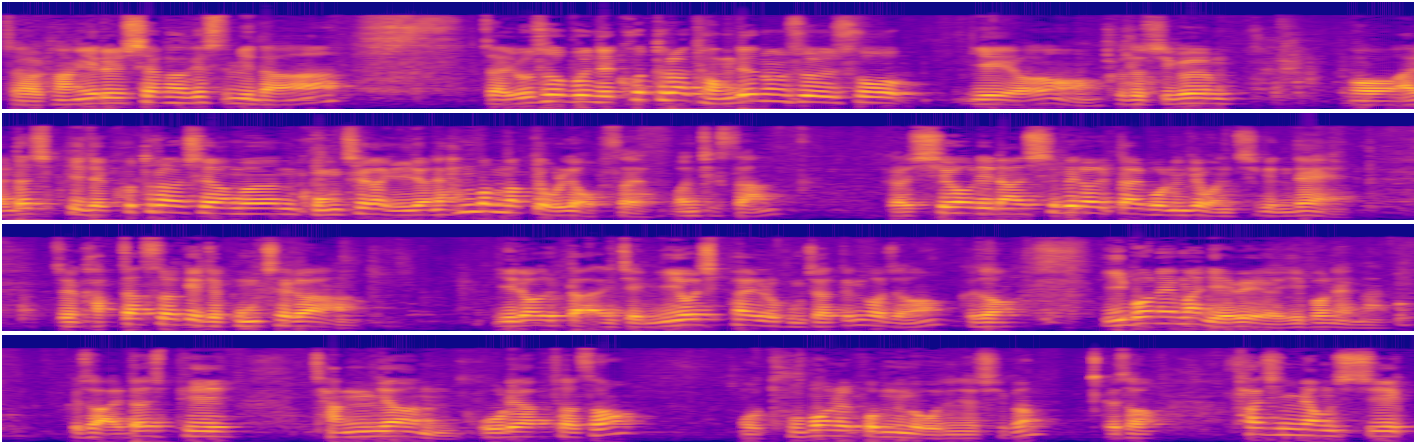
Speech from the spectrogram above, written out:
자, 강의를 시작하겠습니다. 자, 요 수업은 이제 코트라 경제논술 수업이에요. 그래서 지금, 어, 알다시피 이제 코트라 시험은 공채가 1년에 한 번밖에 원래 없어요. 원칙상. 그러니까 10월이나 11월 달 보는 게 원칙인데, 지금 갑작스럽게 이제 공채가 1월 달, 이제 2월 18일로 공채가 뜬 거죠. 그래서 이번에만 예외예요, 이번에만. 그래서 알다시피 작년, 올해 합쳐서 뭐 두 번을 뽑는 거거든요, 지금. 그래서 40명씩,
